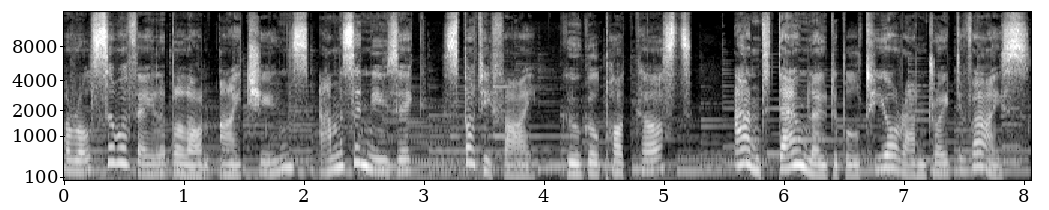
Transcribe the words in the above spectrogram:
are also available on iTunes, Amazon Music, Spotify, Google Podcasts, and downloadable to your Android device.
